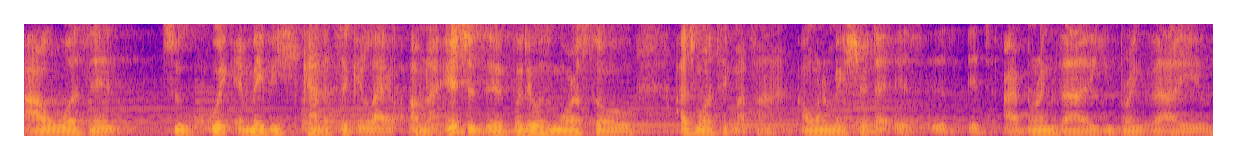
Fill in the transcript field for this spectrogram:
I wasn't too quick and maybe she kind of took it like I'm not interested but it was more so I just want to take my time. I want to make sure that it's, it's, it's I bring value you bring value.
